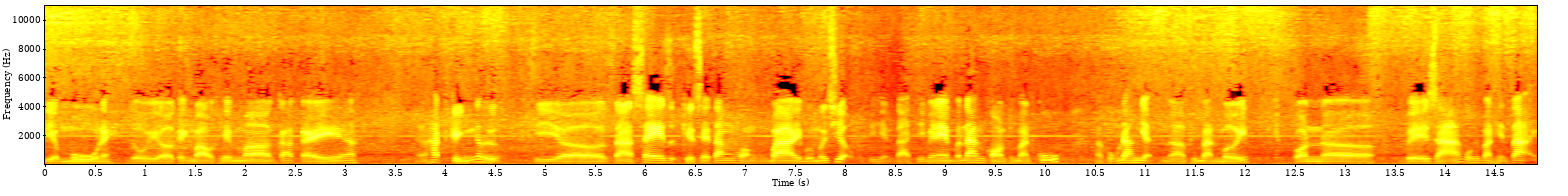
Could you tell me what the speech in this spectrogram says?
điểm mù này rồi cảnh báo thêm các cái hắt kính các thứ. Thì giá xe dự kiến sẽ tăng khoảng 3 đến 40 triệu. Thì hiện tại thì bên em vẫn đang còn phiên bản cũ à, cũng đang nhận phiên bản mới. Còn uh, về giá của phiên bản hiện tại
